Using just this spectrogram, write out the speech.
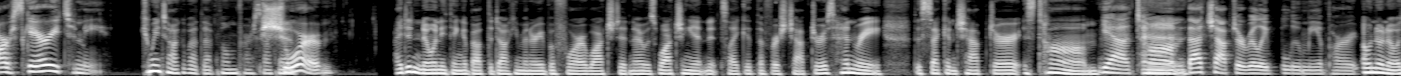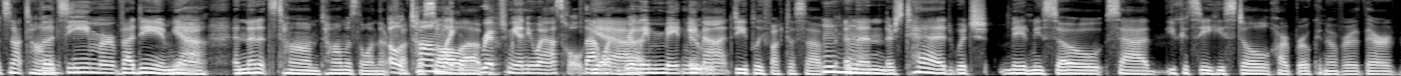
are scary to me. Can we talk about that film for a second? Sure. I didn't know anything about the documentary before I watched it, and I was watching it, and it's like the first chapter is Henry, the second chapter is Tom. Yeah, Tom. And- that chapter really blew me apart. Oh no, no, it's not Tom. Vadim or Vadim, yeah. Yeah. and then it's Tom. Tom was the one that oh, fucked us Tom all like up. ripped me a new asshole. That Yeah. one really made me It mad. Mm-hmm. Deeply fucked us up. And then there's Ted, which made me so sad. You could see he's still heartbroken over their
